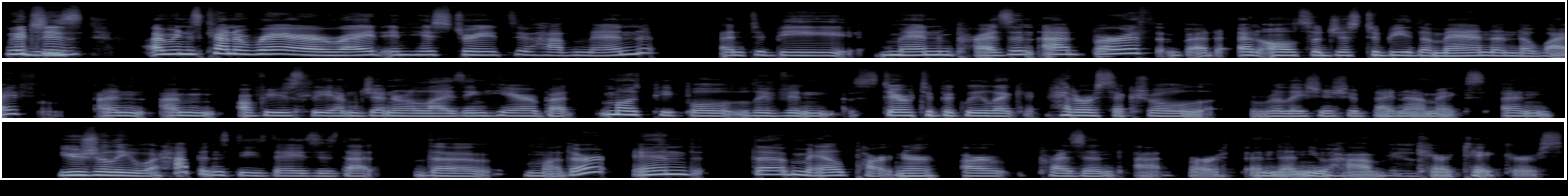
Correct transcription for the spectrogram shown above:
which is, I mean, it's kind of rare, right, in history to have men and to be men present at birth, but and also just to be the man and the wife. And I'm obviously I'm generalizing here, but most people live in stereotypically like heterosexual relationship dynamics. And usually what happens these days is that the mother and the male partner are present at birth, and then you have yeah. caretakers.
